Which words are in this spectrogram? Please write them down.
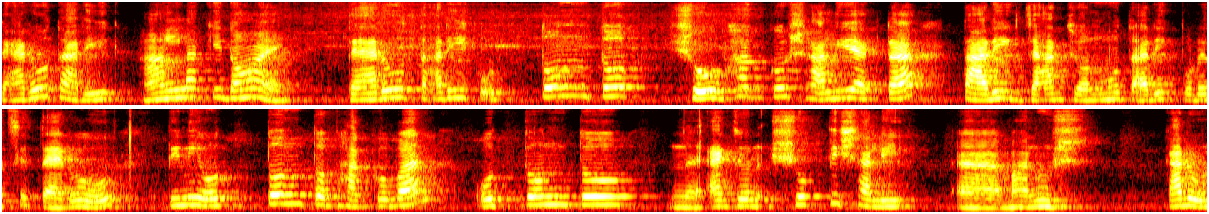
তেরো তারিখ আনলাকি নয়, তেরো তারিখ অত্যন্ত সৌভাগ্যশালী একটা তারিখ, যার জন্ম তারিখ পড়েছে তেরো। তিনি অত্যন্ত ভাগ্যবান, অত্যন্ত একজন শক্তিশালী মানুষ। কারণ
